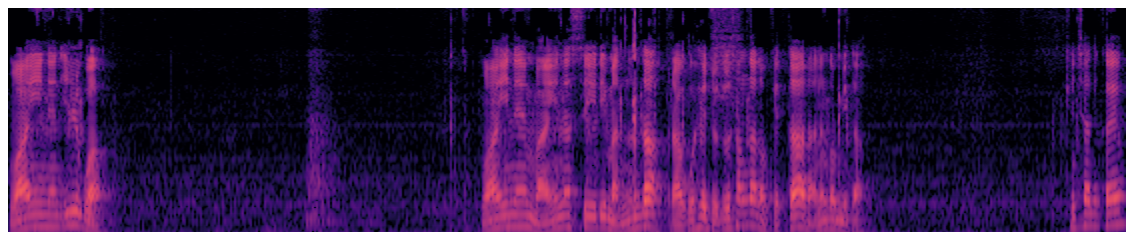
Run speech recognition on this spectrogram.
y는 1과 y는 마이너스 1이 맞는다 라고 해줘도 상관없겠다 라는 겁니다. 괜찮을까요?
